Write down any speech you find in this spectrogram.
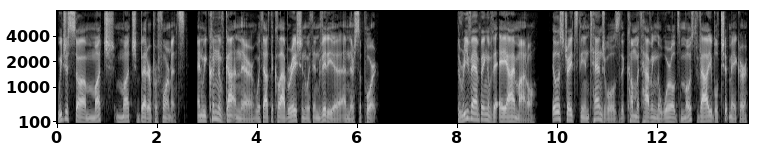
We just saw much, much better performance, and we couldn't have gotten there without the collaboration with NVIDIA and their support. The revamping of the AI model illustrates the intangibles that come with having the world's most valuable chipmaker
